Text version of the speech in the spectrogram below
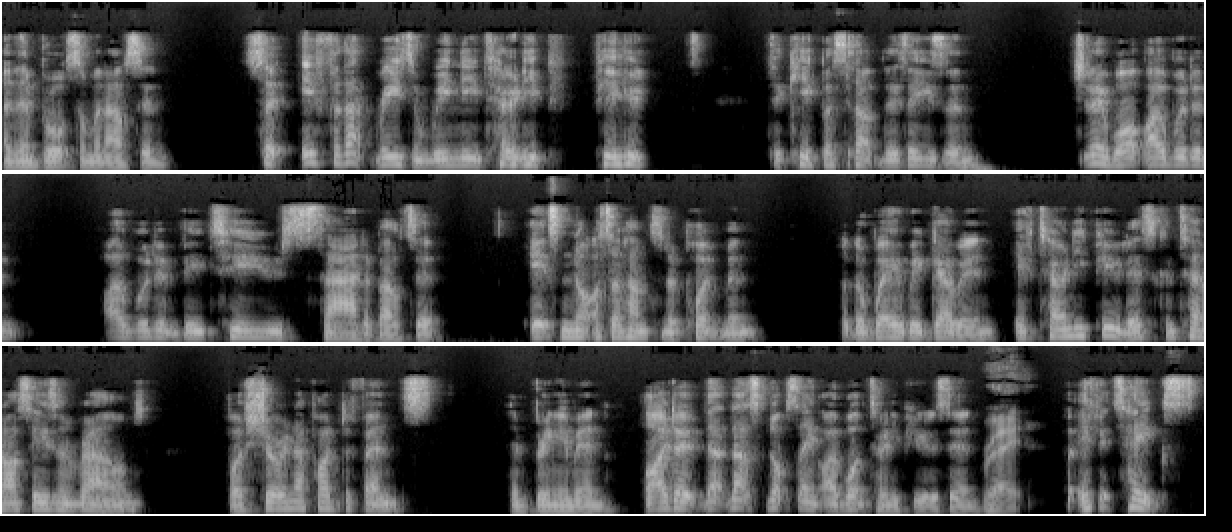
and then brought someone else in. So if for that reason we need Tony Pulis to keep us up this season, do you know what? I wouldn't. I wouldn't be too sad about it. It's not a Southampton appointment, but the way we're going, if Tony Pulis can turn our season round by shoring up our defence, then bring him in. I don't. That, that's not saying I want Tony Pulis in, right. but if it takes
